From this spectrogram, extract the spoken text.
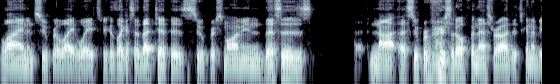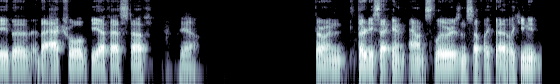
line and super light weights because like I said that tip is super small. I mean this is not a super versatile finesse rod. It's going to be the the actual BFS stuff. Yeah. Throwing 30 second ounce lures and stuff like that. Like you need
